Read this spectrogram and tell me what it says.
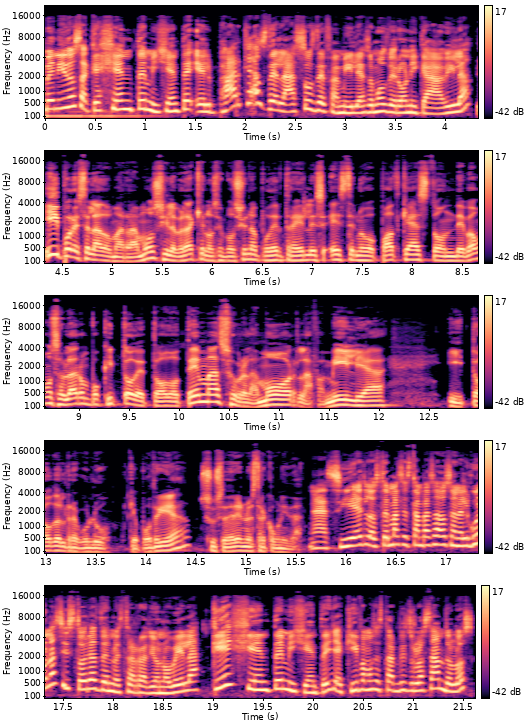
Bienvenidos a Qué Gente, mi gente, el podcast de Lazos de Familia. Somos Verónica Ávila. Y por ese lado, Marramos, y la verdad que nos emociona poder traerles este nuevo podcast donde vamos a hablar un poquito de todo, temas sobre el amor, la familia y todo el revolú que podría suceder en nuestra comunidad. Así es, los temas están basados en algunas historias de nuestra radionovela Qué gente, mi gente, y aquí vamos a estar desglosándolos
